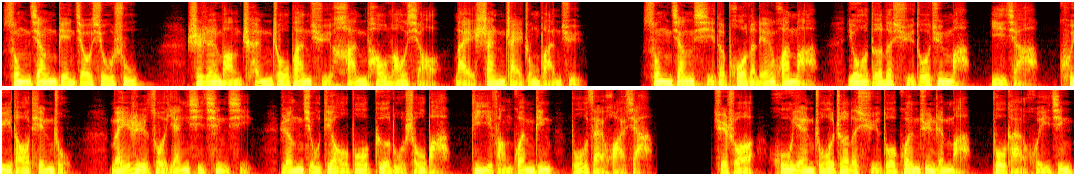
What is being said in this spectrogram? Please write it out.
宋江便教修书，使人往陈州搬取韩涛老小来山寨中玩具。宋江喜得破了连环马，又得了许多军马、一甲、盔刀、天柱，每日做筵席庆喜，仍旧调拨各路手把提防官兵，不在话下。却说呼延灼折了许多官军人马。不敢回京，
